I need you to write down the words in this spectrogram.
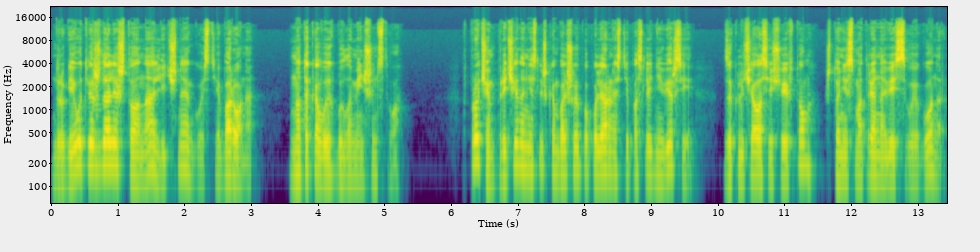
другие утверждали, что она личная гостья барона, но таковых было меньшинство. Впрочем, причина не слишком большой популярности последней версии – заключалась еще и в том, что, несмотря на весь свой гонор,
